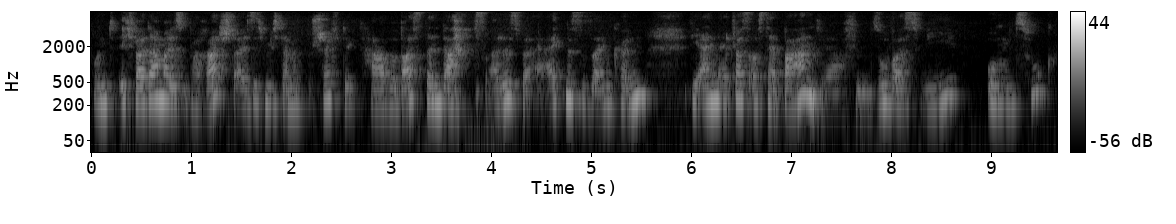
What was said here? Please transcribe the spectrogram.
Und ich war damals überrascht, als ich mich damit beschäftigt habe, was denn da alles für Ereignisse sein können, die einen etwas aus der Bahn werfen. Sowas wie Umzug,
